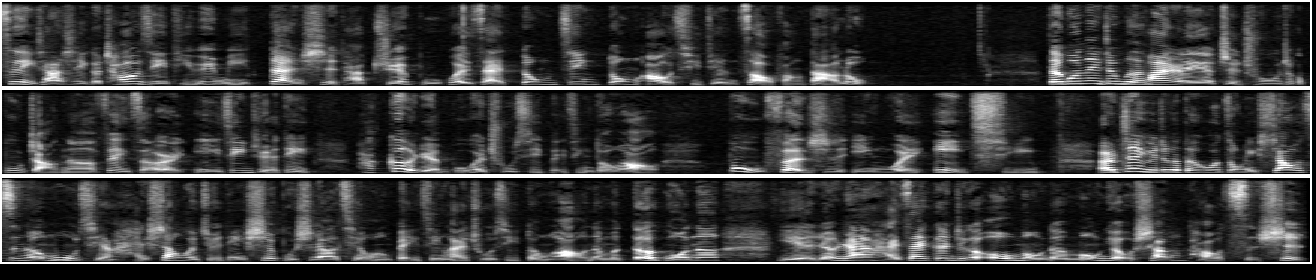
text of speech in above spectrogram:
私底下是一个超级体育迷，但是他绝不会在东京冬奥期间造访大陆。德国内政部的发言人也指出，这个部长呢，费泽尔已经决定，他个人不会出席北京冬奥，部分是因为疫情。而至于这个德国总理肖兹呢，目前还尚未决定是不是要前往北京来出席冬奥。那么德国呢，也仍然还在跟这个欧盟的盟友商讨此事。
